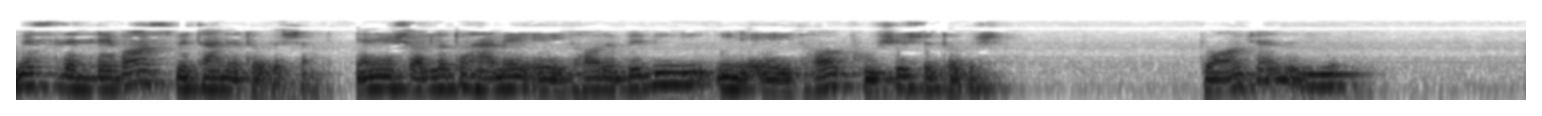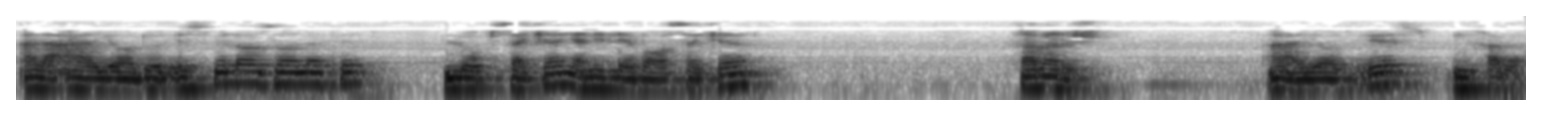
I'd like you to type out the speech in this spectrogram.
مثل لباس به تن تو بشن. یعنی انشالله تو همه عیدها رو ببینی این عیدها پوشش تو بشن. دعا کرده دیگه. علا اعیاد و اسم لازالته. لبسکه یعنی لباسکه. خبرش. اعیاد اسم این خبر.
